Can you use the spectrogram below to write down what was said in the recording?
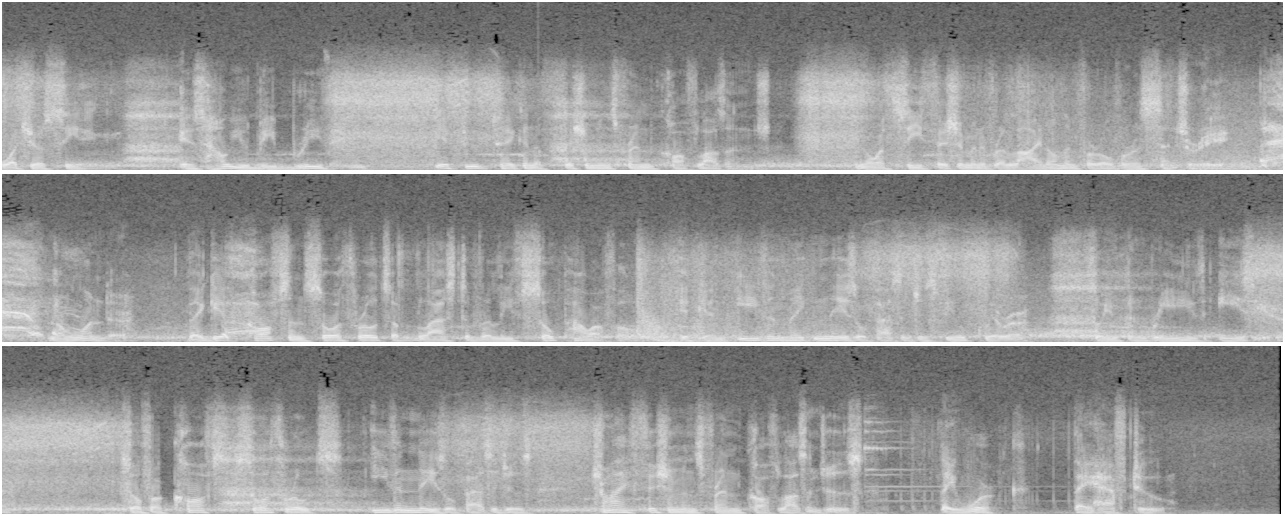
What you're seeing is how you'd be breathing if you'd taken a fisherman's friend cough lozenge. North Sea fishermen have relied on them for over a century. No wonder. They give coughs and sore throats a blast of relief so powerful, it can even make nasal passages feel clearer, so you can breathe easier. So for coughs, sore throats, even nasal passages, try Fisherman's Friend cough lozenges. They work. They have to.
